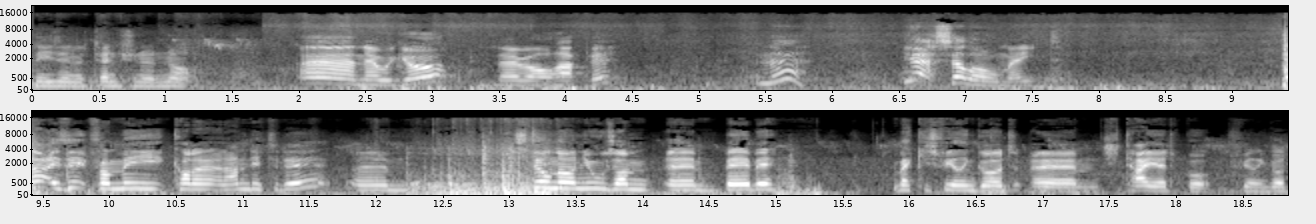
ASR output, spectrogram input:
needing attention and not. And there we go. They're all happy. And there. Yes, hello, mate. That is it from me, Connor and Andy today. Um, still no news on um, baby. Becky's feeling good. Um, she's tired, but feeling good.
